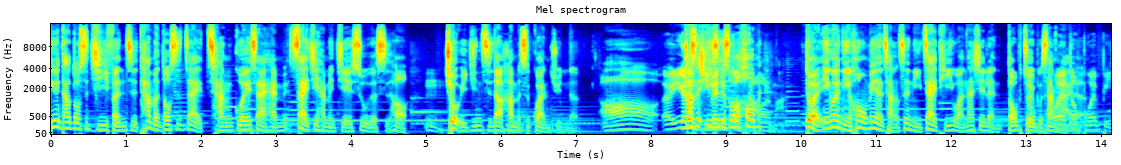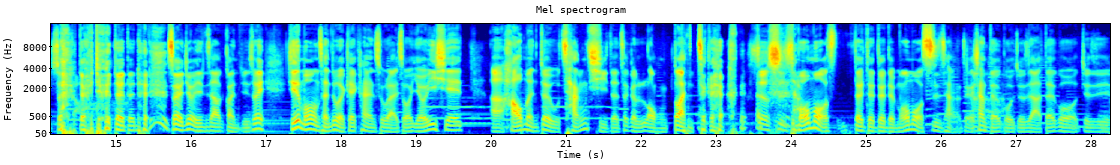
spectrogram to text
因为它都是积分制，他们都是在常规赛还没赛季还没结束的时候，嗯，就已经知道他们是冠军了。哦，呃，就是意思说后面对，因为你后面的场次你再踢完，那些人都追不上来了，都不会比。所以，对对对对对，所以就已经知道冠军。所以，其实某种程度也可以看得出来说，有一些。呃，豪门队伍长期的这个垄断这个这个市场，某某对对对对某某市场，这个像德国就是啊，德国就是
